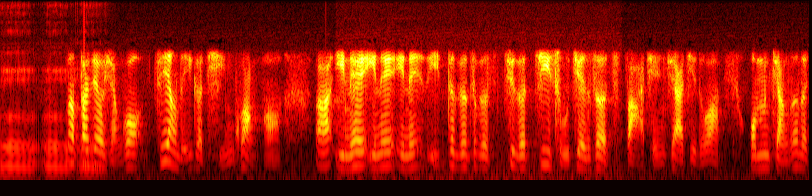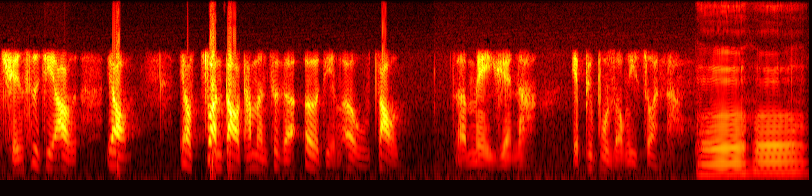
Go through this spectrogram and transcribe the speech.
嗯嗯。那大家有想过这样的一个情况啊？啊，以内以内以内，这个这个这个基础建设打钱下去的话，我们讲真的，全世界要要。要赚到他们这个二点二五兆的美元呐，也并不容易赚呐。嗯哼，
